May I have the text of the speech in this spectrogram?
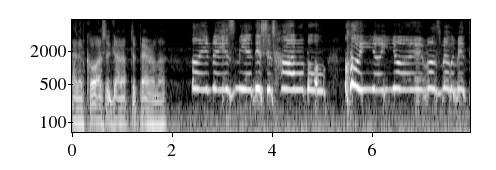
and of course it got up to Perila. Oy, wees mir, this is horrible. Oy, oy, oy, was will mit?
